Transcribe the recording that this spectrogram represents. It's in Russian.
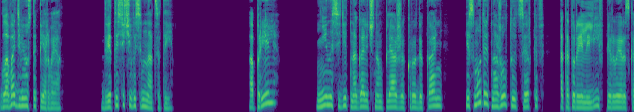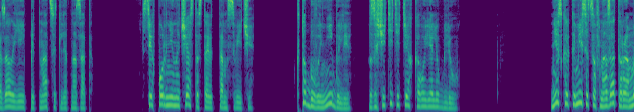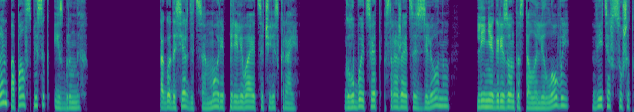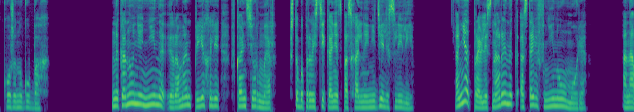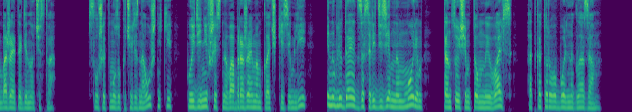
Глава 91. 2018. Апрель. Нина сидит на галечном пляже Кродекань и смотрит на желтую церковь, о которой Лили впервые рассказала ей 15 лет назад. С тех пор Нина часто ставит там свечи. «Кто бы вы ни были, защитите тех, кого я люблю». Несколько месяцев назад Ромен попал в список избранных. Погода сердится, море переливается через край. Голубой цвет сражается с зеленым, линия горизонта стала лиловой, ветер сушит кожу на губах. Накануне Нина и Ромен приехали в Кансюрмер, чтобы провести конец пасхальной недели с Лили. Они отправились на рынок, оставив Нину у моря. Она обожает одиночество. Слушает музыку через наушники, уединившись на воображаемом клочке земли — и наблюдает за Средиземным морем, танцующим томный вальс, от которого больно глазам.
